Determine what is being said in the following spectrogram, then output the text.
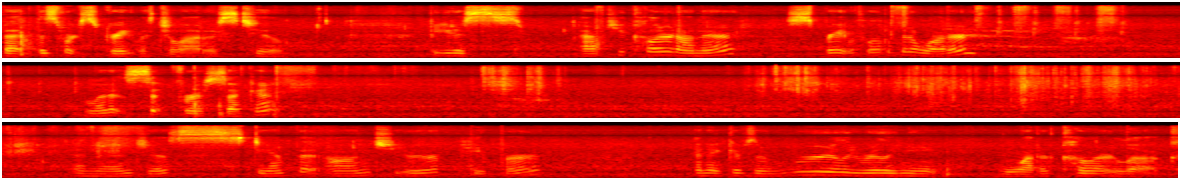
but this works great with gelatos too. But you just, after you color it on there, spray it with a little bit of water. Let it sit for a second. And then just stamp it onto your paper and it gives a really, really neat watercolor look.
